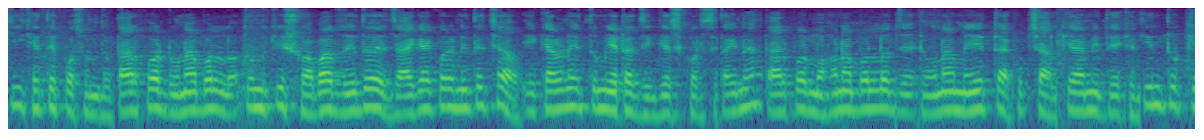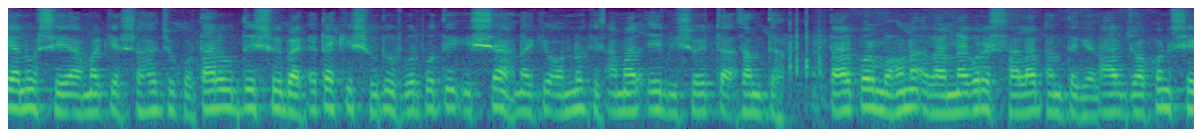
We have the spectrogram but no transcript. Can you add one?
কি খেতে পছন্দ? তারপর ডোনা বলল, তুমি কি সবার হৃদয়ে জায়গা করে নিতে চাও? এই কারণেই তুমি এটা জিজ্ঞেস করছ, তাই না? তারপর মোহনা বলল যে, ডোনা মেয়েটা খুব চালকে আমি দেখে কিন্তু কেন সে আমাকে সাহায্য করে তার উদ্দেশ্য বা এটা কি শুধু ওর প্রতি ঈর্ষা নাকি অন্য কিছু? আমার এই বিষয়টা জানতে হবে। তারপর মোহনা রান্নাঘরে সালাদ আনতে গেল। আর যখন সে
